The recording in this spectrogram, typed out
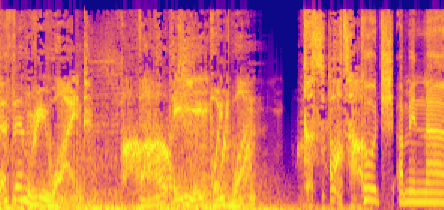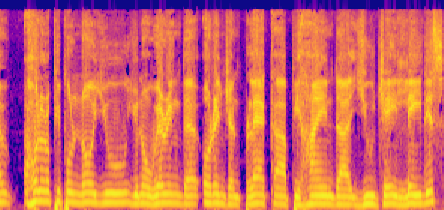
FM Rewind. File 88.1. The Sports Hub. Coach, I mean, uh, a whole lot of people know you, you know, wearing the orange and black uh, behind uh, UJ ladies.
